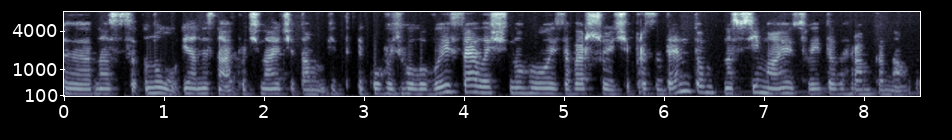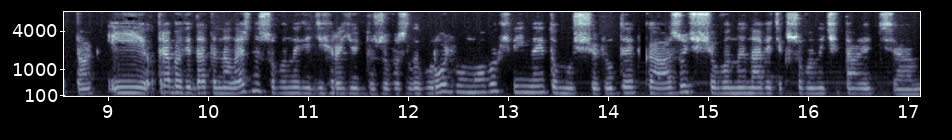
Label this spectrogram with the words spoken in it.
е, нас ну я не знаю, починаючи там від якогось голови селищного і завершуючи президентом, нас всі мають свої телеграм-канали. Так і треба віддати належне, що вони відіграють дуже важливу роль в умовах війни, тому що люди кажуть, що вони навіть якщо вони читають ем,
